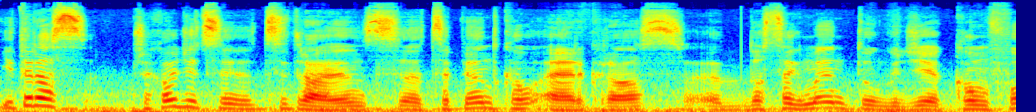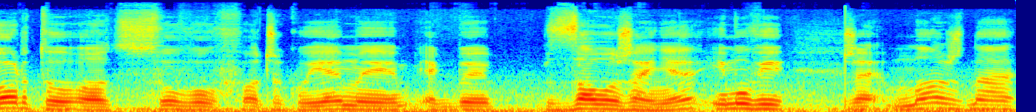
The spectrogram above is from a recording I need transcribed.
I teraz przechodzi Citroen z C5 Aircross do segmentu, gdzie komfortu od SUVów oczekujemy jakby z założenia i mówi, że można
